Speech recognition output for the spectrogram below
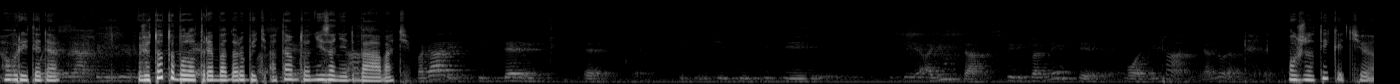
Hovorí teda, že toto bolo treba robiť a tamto nezanedbávať. Možno ty, keď eh,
